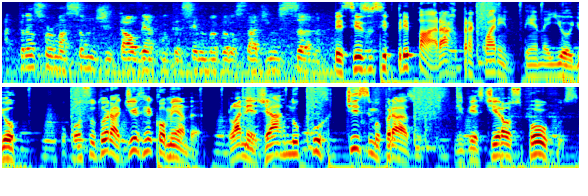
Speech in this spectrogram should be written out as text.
a transformação digital vem acontecendo numa velocidade insana. Preciso se preparar para a quarentena ioiô. O consultor Adir recomenda planejar no curtíssimo prazo, investir aos poucos,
